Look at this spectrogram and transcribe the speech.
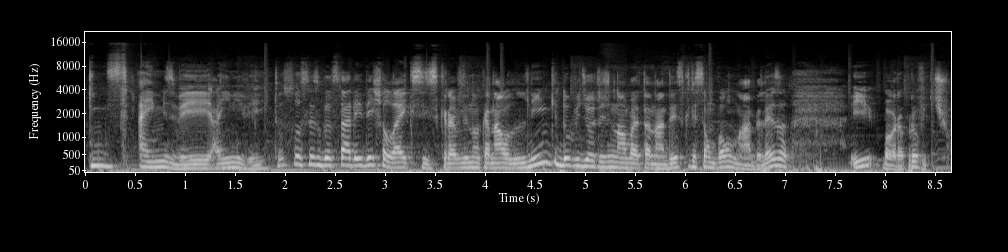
15 AMV, AMV. Então se vocês gostarem, deixa o like, se inscreve no canal. Link do vídeo original vai estar na descrição, vão lá, beleza? E bora pro vídeo.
